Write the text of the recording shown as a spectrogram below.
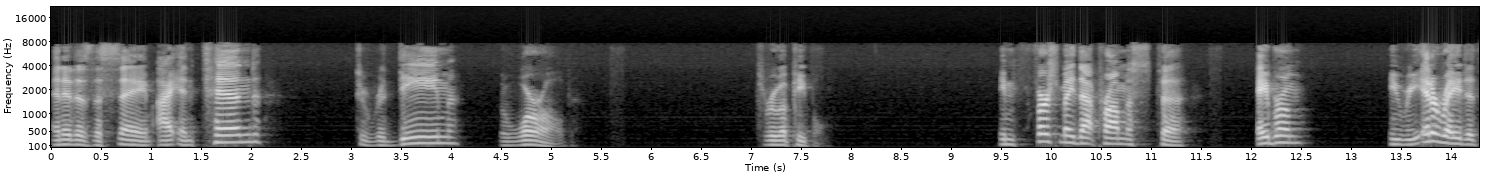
and it is the same. I intend to redeem the world through a people. He first made that promise to Abram. He reiterated,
